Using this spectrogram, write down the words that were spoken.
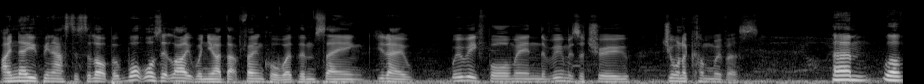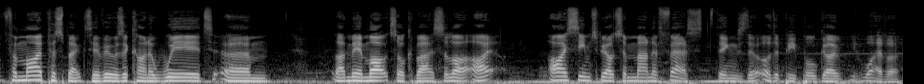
I know you've been asked this a lot. But what was it like when you had that phone call with them saying, you know, we're reforming, the rumours are true. Do you want to come with us? Um, well, from my perspective, it was a kind of weird. Um, like me and Mark talk about this a lot. I, I seem to be able to manifest things that other people go whatever,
